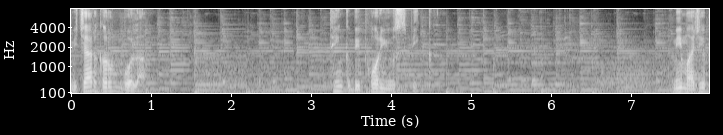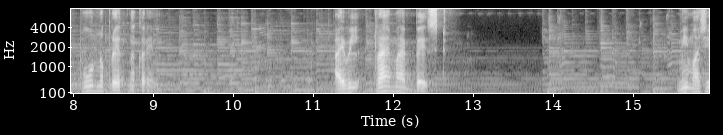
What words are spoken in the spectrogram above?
विचार करून बोला. थिंक बिफोर यू स्पीक मी माझे पूर्ण प्रयत्न करेन. I will try my best मी माझे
